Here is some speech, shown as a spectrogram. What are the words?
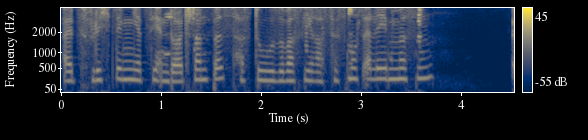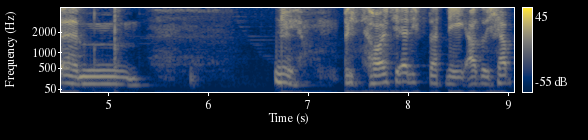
als Flüchtling jetzt hier in Deutschland bist? Hast du sowas wie Rassismus erleben müssen? Ähm, nee, bis heute ehrlich gesagt, nee. Also ich habe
